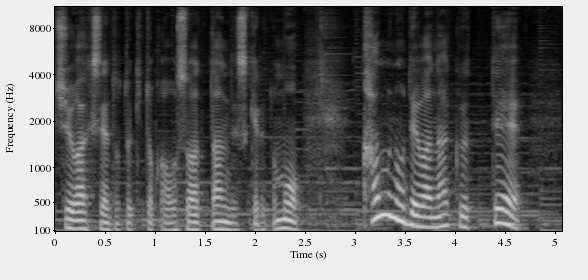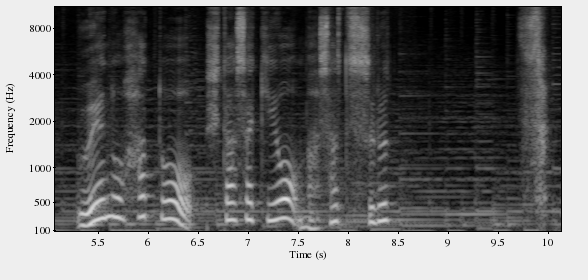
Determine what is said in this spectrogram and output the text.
中学生の時とか教わったんですけれども噛むのではなくって上の歯と舌先を摩擦するスッ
